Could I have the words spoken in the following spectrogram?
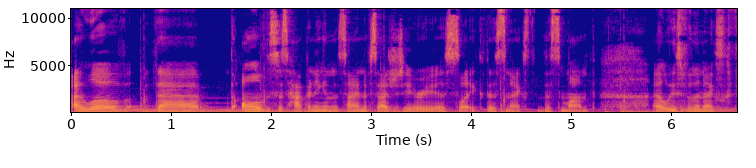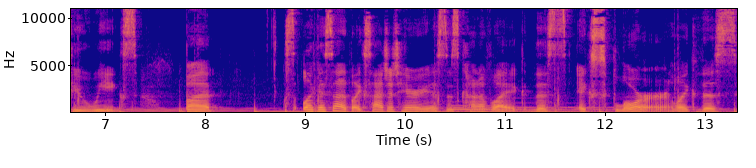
I love that all of this is happening in the sign of Sagittarius, like this next this month, at least for the next few weeks. But like I said, like Sagittarius is kind of like this explorer, like this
